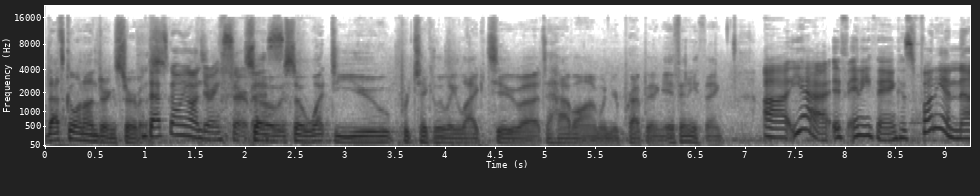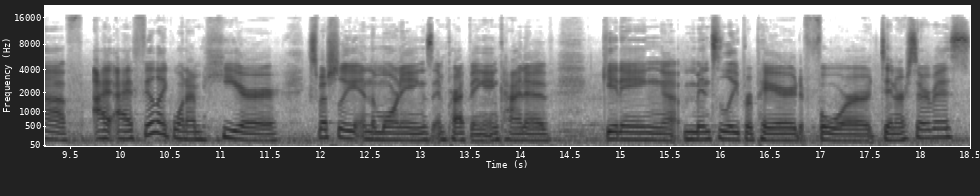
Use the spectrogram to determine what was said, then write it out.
That's going on during service. that's going on during service. So so what do you particularly like to uh, to have on when you're prepping, if anything? Uh, yeah, if anything, because funny enough, I, I feel like when I'm here, especially in the mornings and prepping and kind of getting mentally prepared for dinner service,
